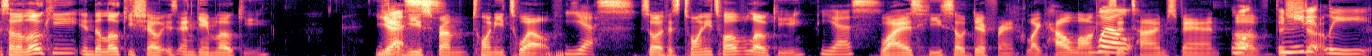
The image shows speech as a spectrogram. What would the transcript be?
so the Loki in the Loki show is Endgame Loki. Yet Yes. he's from 2012. Yes. So if it's 2012 Loki, Yes. why is he so different? Like how long is the time span Well, of the show? immediately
